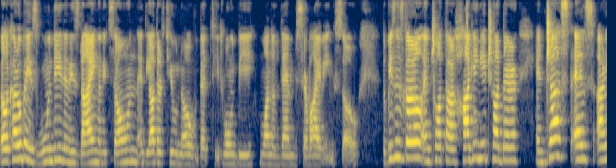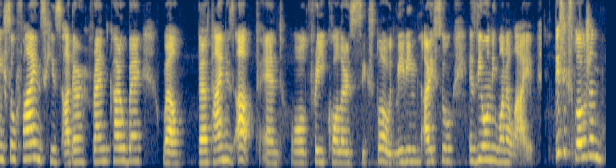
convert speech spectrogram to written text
Well, Karube is wounded and is dying on its own, and the other two know that it won't be one of them surviving. So the business girl and Chota are hugging each other, and just as Arisu finds his other friend Karube, well, the time is up and all three collars explode, leaving Arisu as the only one alive. This explosion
